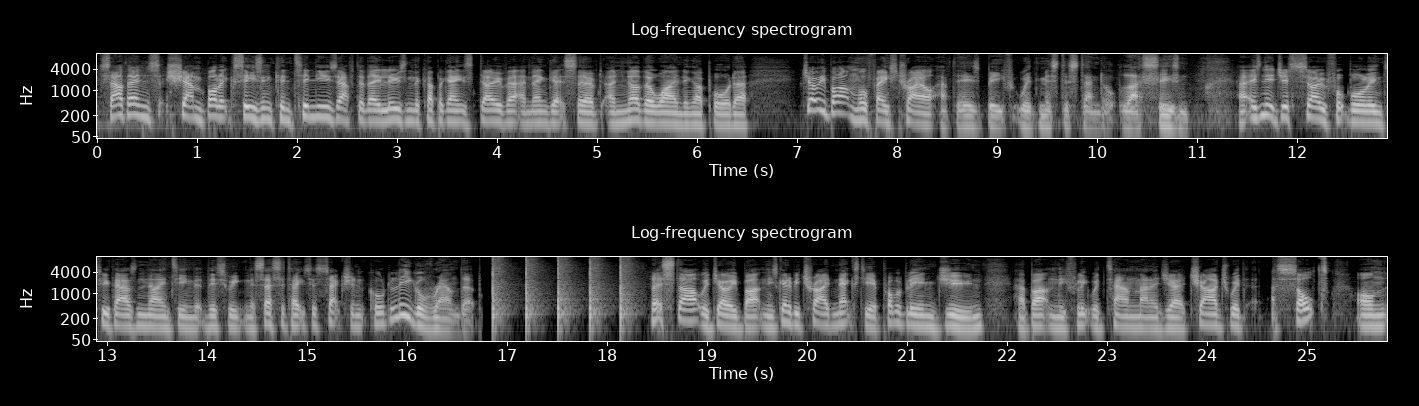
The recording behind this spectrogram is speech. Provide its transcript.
Southend's shambolic season continues after they lose in the Cup against Dover and then get served another winding up order. Joey Barton will face trial after his beef with Mr. Stendel last season. Uh, isn't it just so, football in 2019, that this week necessitates a section called Legal Roundup? Let's start with Joey Barton. He's going to be tried next year, probably in June. Uh, Barton, the Fleetwood Town manager, charged with assault on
